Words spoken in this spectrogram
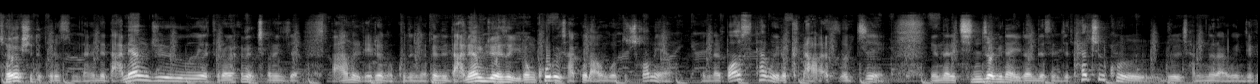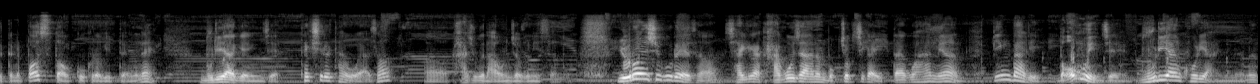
저 역시도 그렇습니다. 근데 남양주에 들어가면 저는 이제 마음을 내려놓거든요. 근데 남양주에서 이런 콜을 잡고 나온 것도 처음이에요. 옛날 버스 타고 이렇게 나왔었지. 옛날에 진적이나 이런 데서 이제 탈출 콜을 잡느라고 이제 그때는 버스도 없고 그러기 때문에 무리하게 이제 택시를 타고 가서 어, 가지고 나온 적은 있어도 이런 식으로 해서 자기가 가고자 하는 목적지가 있다고 하면 삥발이 너무 이제 무리한 콜이 아니면은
